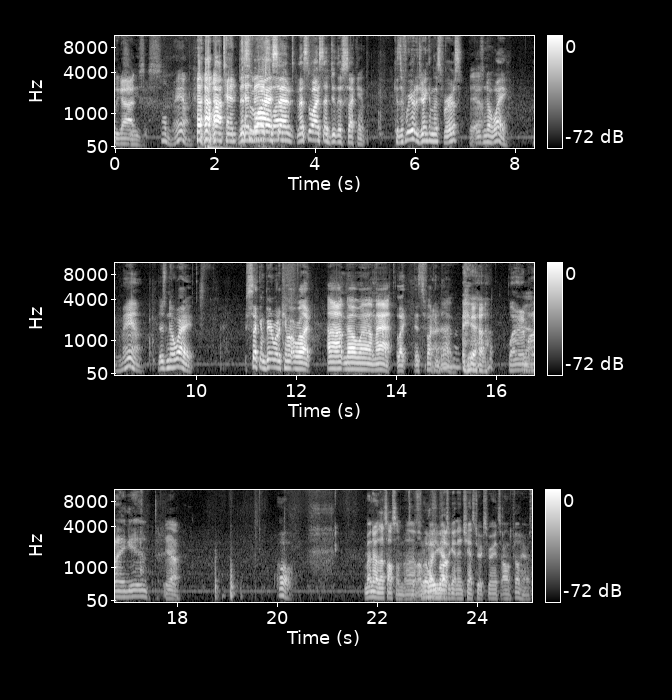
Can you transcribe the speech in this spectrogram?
we got Jesus. Oh man. what, 10, this 10 is why I minutes left? said. This is why I said do this second. Because if we go to drinking this first, Yeah. there's no way. Man. There's no way. Second beer would have came out and we're like, uh, no, where I'm at. Like it's fucking done. Yeah. Where am Yeah. I again? Yeah. Oh. But no, that's awesome. Uh, I'm So glad we you guys bought- are getting a chance to experience Allen Fieldhouse.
